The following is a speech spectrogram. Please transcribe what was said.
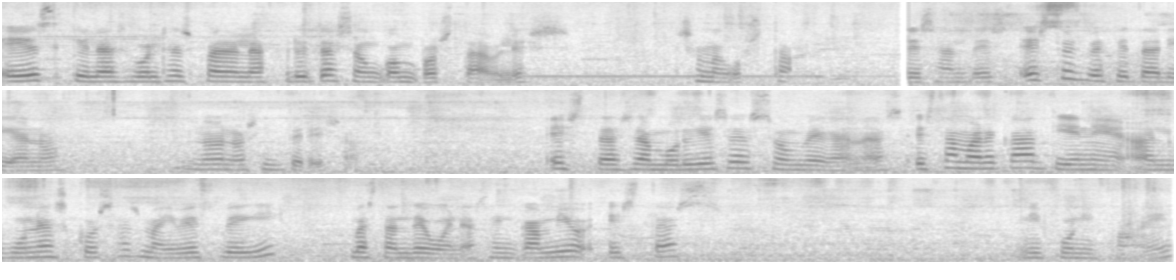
Es que las bolsas para la fruta son compostables. Eso me gusta. Interesantes. Esto es vegetariano. No nos interesa. Estas hamburguesas son veganas. Esta marca tiene algunas cosas, My Best Veggie, bastante buenas. En cambio, estas ni fu ni fa, ¿eh?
